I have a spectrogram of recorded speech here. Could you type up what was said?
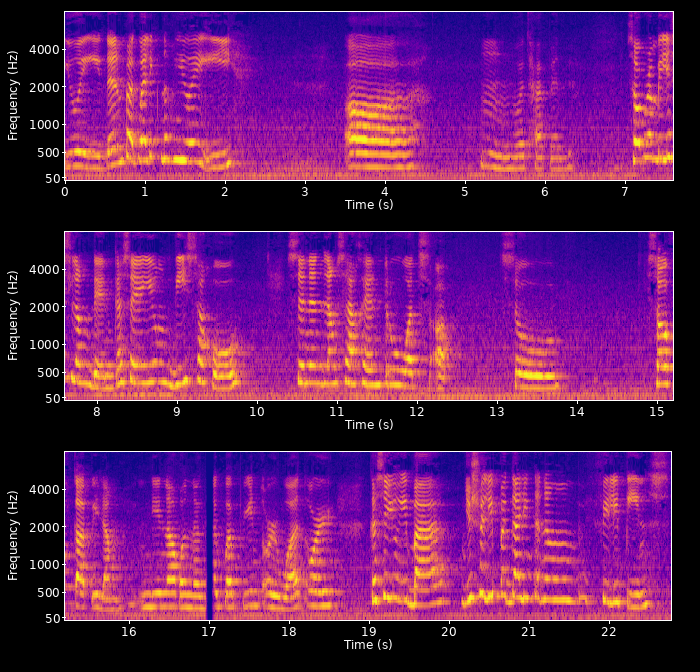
UAE. Then, pagbalik ng UAE, uh, hmm, what happened? Sobrang bilis lang din kasi yung visa ko, sinend lang sa akin through WhatsApp. So, soft copy lang. Hindi na ako nag nagpa-print or what. Or, kasi yung iba, usually pag galing ka ng Philippines,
